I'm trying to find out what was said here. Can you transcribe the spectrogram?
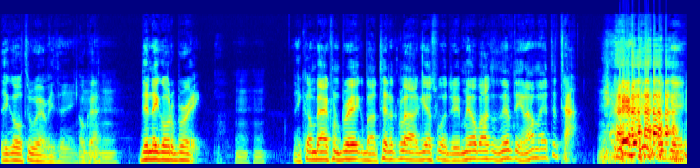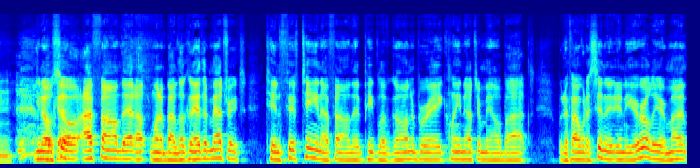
they go through everything. Okay. Then they go to break. Mm-hmm. They come back from break about ten o'clock. Guess what? Their mailbox is empty, and I'm at the top. okay, you know. Okay. So I found that uh, when by looking at the metrics, 10, 15, I found that people have gone to break, cleaned out their mailbox. But if I would have sent it any earlier, my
